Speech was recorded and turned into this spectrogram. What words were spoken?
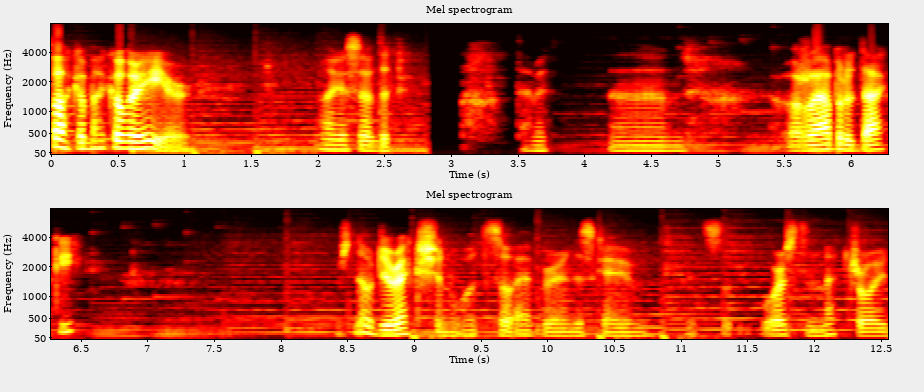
fuck, I'm back over here. I guess I have the. Damn it. And. Raberdaki? There's no direction whatsoever in this game. It's worse than Metroid.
